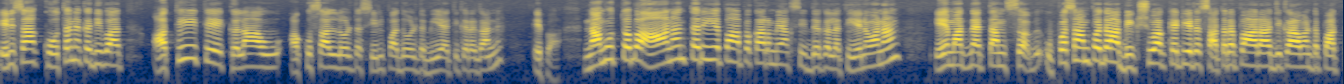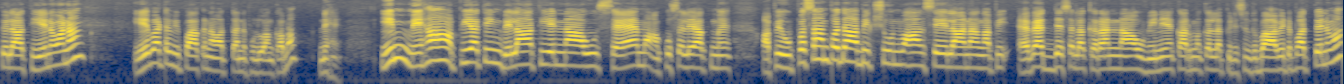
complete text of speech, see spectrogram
එනිසා කොතනක දිවත් අතීතය කලා වූ අකුසල්ලොල්ට සිල්පදෝල්ට බිය ඇති කරගන්න එපා. නමුත් ඔබ ආනන්තරීය පාපකර්මයක් සිද්ධ කළ තියෙනවනම් ඒමත් නැත්තම් උපසම්පදා භික්ෂුවක් හැටියට සතර පාරාජිකාවන්ට පත් වෙලා තියෙනවනම් ඒවට විපාක නවත්තන්න පුළුවන්කම නැහැ. ඉම් මෙහා අපි අතින් වෙලා තියෙන්න්න වූ සෑම අකුසලයක්ම අපි උපසම්පදා භික්‍ෂූන් වහන්සේලානං අපි ඇවැත් දෙසල කරන්න වූ විනය කර්ම කල්ල පිරිසිදු භාවයට පත්වෙනවා.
